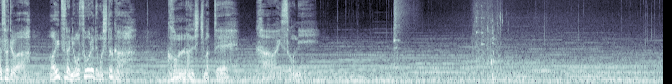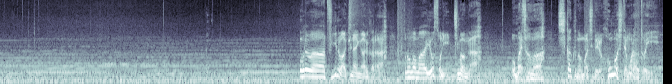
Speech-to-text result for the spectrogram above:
さてはあいつらに襲われでもしたか。混乱しちまってかわいそうに。俺は次の商いがあるからこのままよそに行っちまうがお前さんは近くの町で保護してもらうといい。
